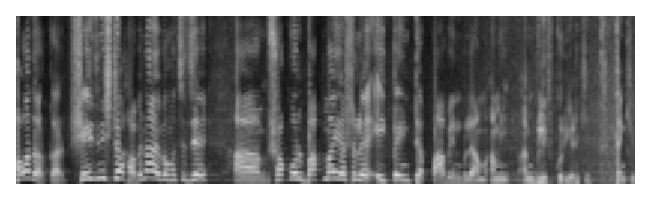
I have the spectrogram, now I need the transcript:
হওয়া দরকার, সেই জিনিসটা হবে না এবং হচ্ছে যে সকল বাপমাই আসলে এই পেইন্টটা পাবেন বলে আমি আমি বিলিভ করি আর কি। থ্যাংক ইউ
